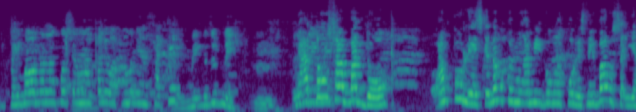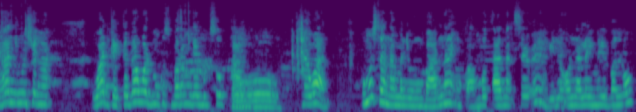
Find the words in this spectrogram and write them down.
Ipahibaw na lang ko siya ng kaliwat naman yan sakit. Ay, may gadud ni. Mm. Nga atong Sabado, ang pulis, kaya naman ko yung mga amigo nga pulis, naibaw sa iyan, ingon siya nga, Wad, kay kagawad mo ko sa barangay Bugsukan. Oo. Siya, Wad, kumusta naman yung bana? Yung kaambot anak, sir, eh, ginoon na lang may balo.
